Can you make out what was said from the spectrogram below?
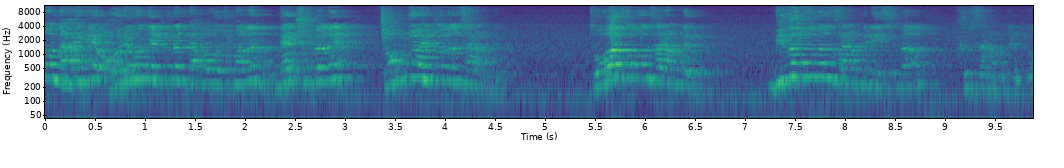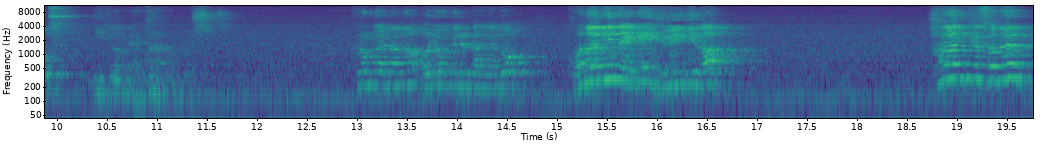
또 나에게 어려운 일들은 다가오지만은 내 주변에 격려해주는 사람들, 도와주는 사람들, 믿어주는 사람들이 있으면 그 사람들도 이겨내더라는 것이죠. 그런가 하면 어려운 일을 당해도 고난이 내게 유익이다. 하나님께서는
